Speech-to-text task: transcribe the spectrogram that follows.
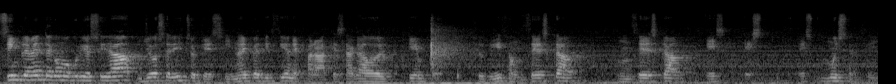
Simplemente como curiosidad, yo os he dicho que si no hay peticiones para que se ha acabado el tiempo, se utiliza un CSK. Un CSK es esto, es muy sencillo.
